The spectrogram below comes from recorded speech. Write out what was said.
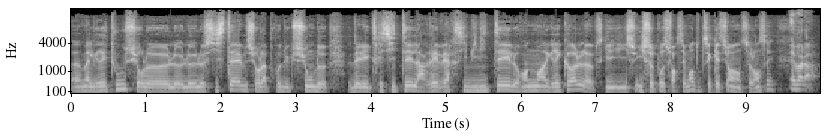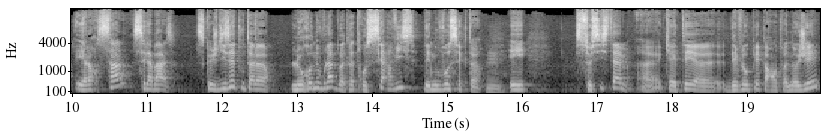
malgré tout sur le, système, sur la production d'électricité, la réversibilité, le rendement agricole, parce qu'ils se posent forcément toutes ces questions avant de se lancer. Et voilà. Et alors ça, c'est la base. Ce que je disais tout à l'heure, le renouvelable doit être au service des nouveaux secteurs. Hum. Et ce système qui a été développé par Antoine Noger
